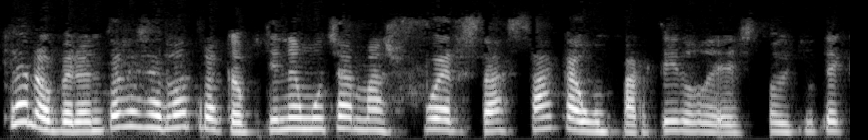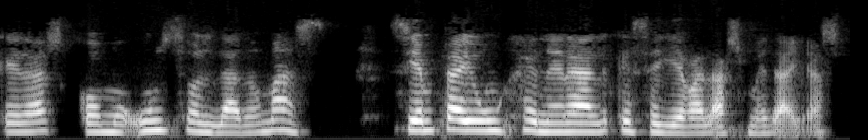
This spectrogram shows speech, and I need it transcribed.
Claro, pero entonces el otro que obtiene mucha más fuerza saca un partido de esto y tú te quedas como un soldado más siempre hay un general que se lleva las medallas.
